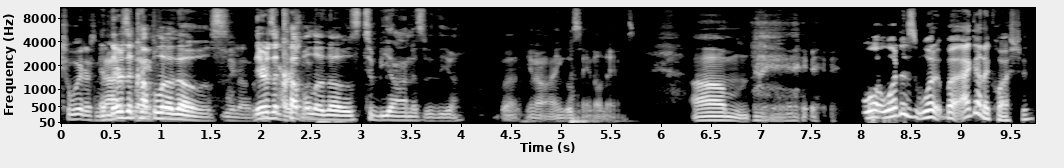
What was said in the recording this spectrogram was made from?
Twitter's and there's a, a couple of those. You know, there's a couple of those to be honest with you, but you know, I ain't gonna say no names. Um, what what is what? But I got a question.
